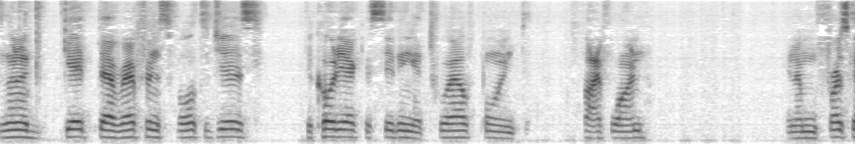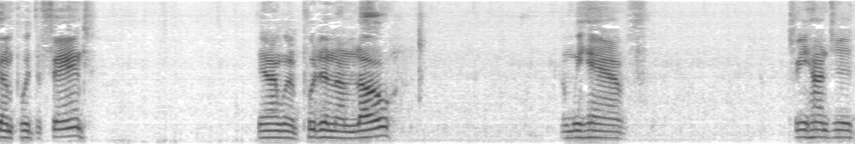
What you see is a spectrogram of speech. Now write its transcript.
I'm gonna get the reference voltages. The Kodiak is sitting at 12.51 and I'm first going to put the fan. Then I'm going to put it on low. And we have 300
